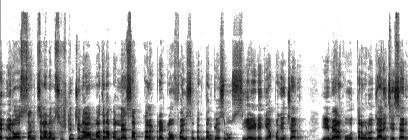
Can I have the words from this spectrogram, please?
ఏపీలో సంచలనం సృష్టించిన మదనపల్లె సబ్ కలెక్టరేట్లో ఫైల్స్ దగ్ధం కేసును సిఐడికి అప్పగించారు. ఈ మేరకు ఉత్తర్వులు జారీ చేశారు.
